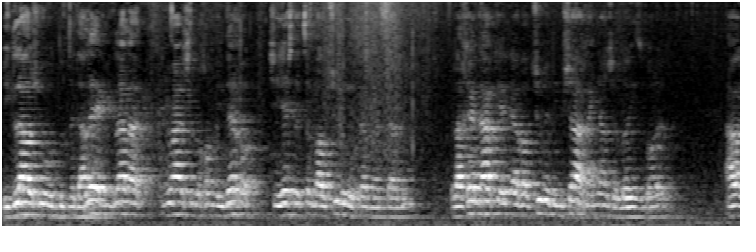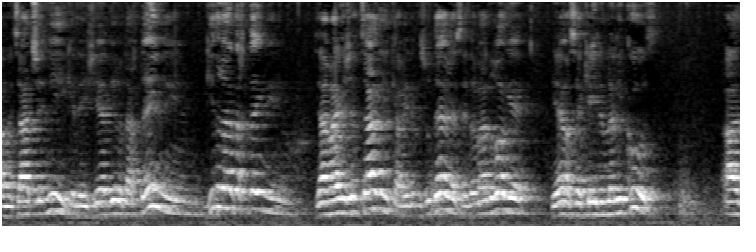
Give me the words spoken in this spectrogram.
בגלל שהוא מדלג, בגלל התנועה של בכל מידךו, שיש לצל בעל תשובה יותר מהצדיק. ולכן דווקא אבל תשובה נמשך העניין של לא יסבור אבל מצד שני, כדי שיהיה דיר תחתינים, גידרי התחתינים, זה המיילה של צדיק, הרי זה מסודרת, סדר והדרוגה, יהיה עושה כלים לליכוז. אז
